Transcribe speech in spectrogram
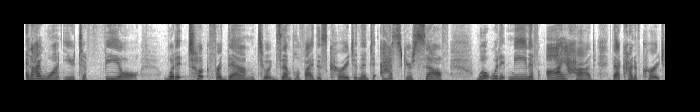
And I want you to feel what it took for them to exemplify this courage and then to ask yourself, what would it mean if I had that kind of courage?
